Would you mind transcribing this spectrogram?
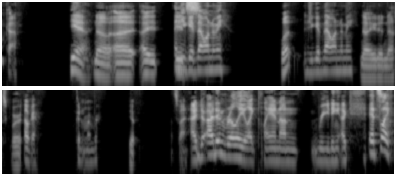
Okay. Yeah, no, uh, I And you gave that one to me. what? Did you give that one to me? No, you didn't ask for it. Okay. Couldn't remember. That's fine. I, d- I didn't really like plan on reading. Like it's like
